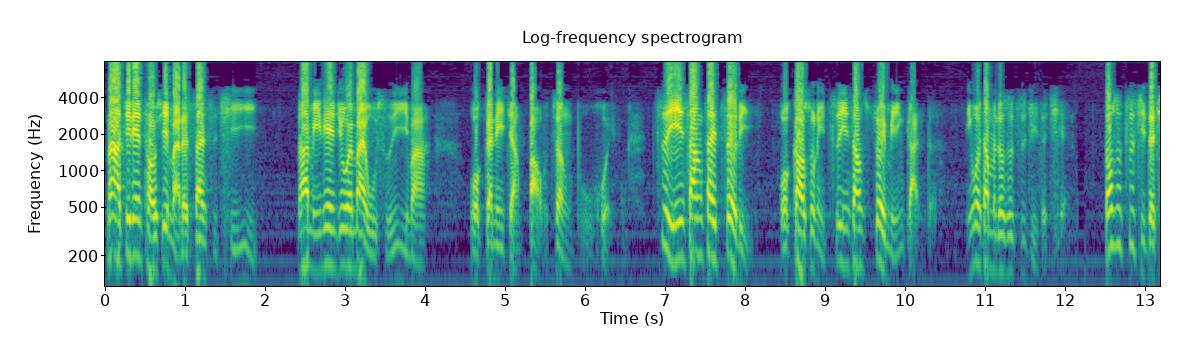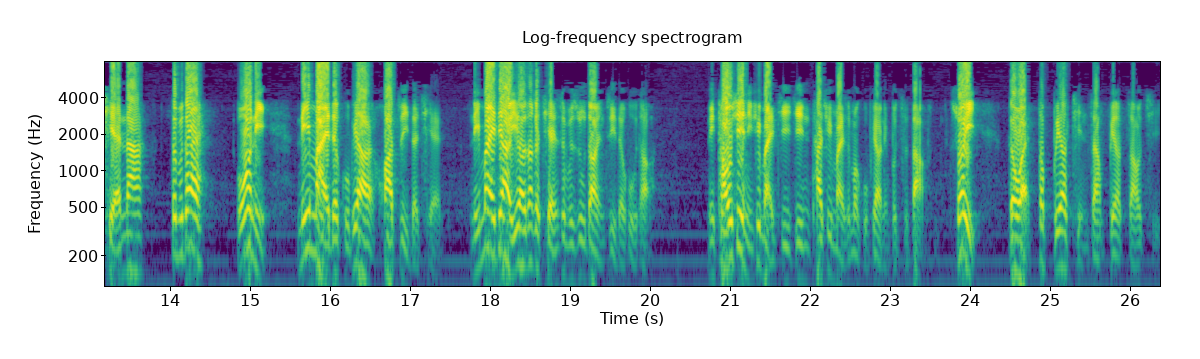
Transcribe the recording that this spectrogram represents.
那今天投信买了三十七亿，他明天就会卖五十亿吗？我跟你讲，保证不会。自营商在这里，我告诉你，自营商是最敏感的，因为他们都是自己的钱，都是自己的钱呐、对不对？我问你，你买的股票花自己的钱，你卖掉以后，那个钱是不是入到你自己的户头？你投信，你去买基金，他去买什么股票，你不知道。所以各位都不要紧张，不要着急。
